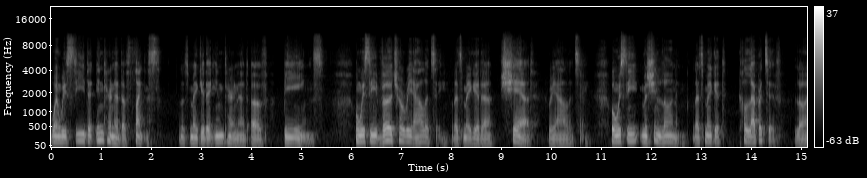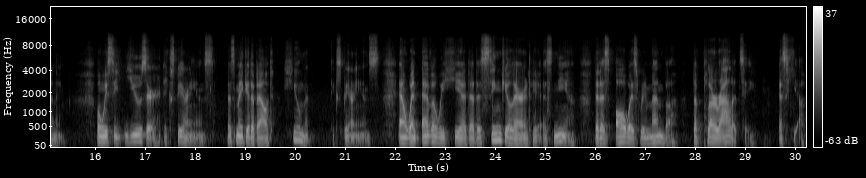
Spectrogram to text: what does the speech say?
When we see the Internet of Things, let's make it an Internet of Beings. When we see virtual reality, let's make it a shared reality. When we see machine learning, let's make it collaborative learning. When we see user experience, let's make it about human experience. And whenever we hear that the singularity is near, let us always remember the plurality here.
